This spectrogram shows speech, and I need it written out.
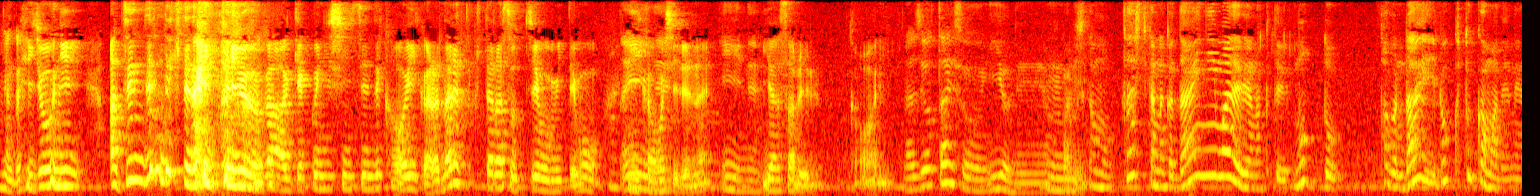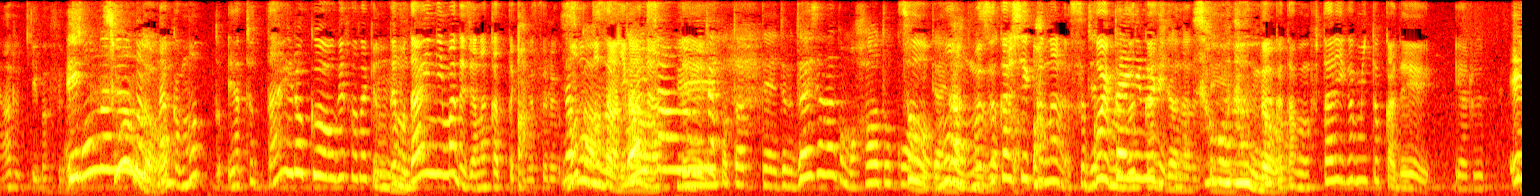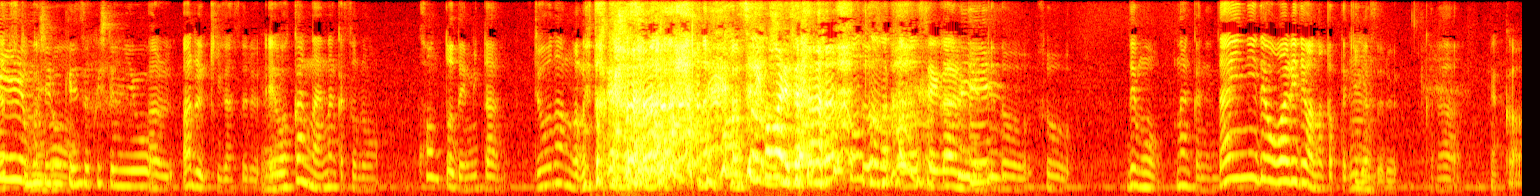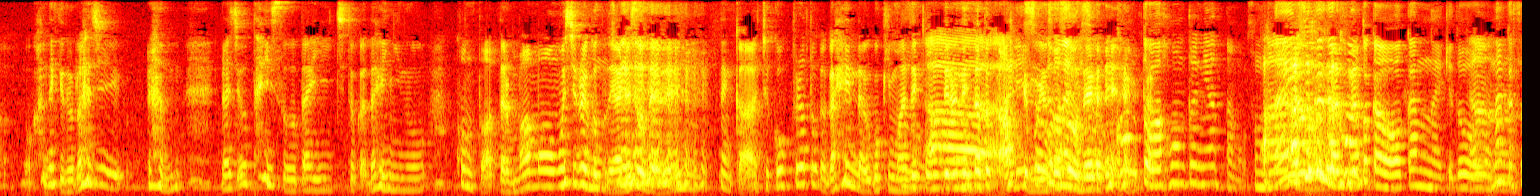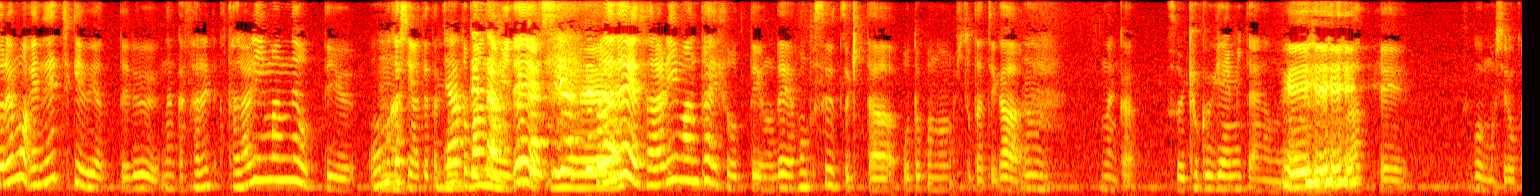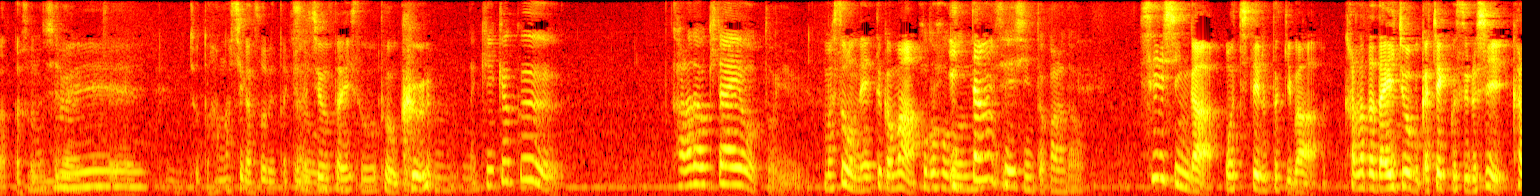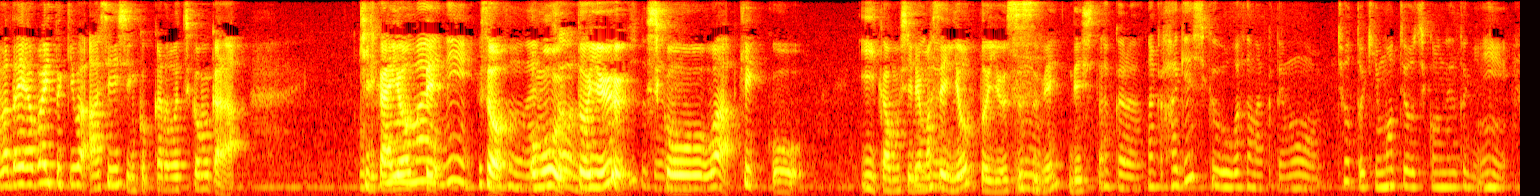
なんか非常にあ全然できてないっていうのが 逆に新鮮で可愛いから慣れてきたらそっちを見てもいいかもしれない。いいね。癒される可愛い。ラジオ体操いいよねやっぱり、しかも確かなんか第2までじゃなくてもっと多分第6とかまでねある気がする。えそんなにあんだなんかもっといやちょっと第6は大げさだけど、うん。でも第2までじゃなかった気がする。なんかもっと先ま第であっ3見たてことあってでも第3なんかもうハードコアそうみたいなもう難しくなる。すごい絶難しくなるそうなんだ。なんか多分2人組とかでやるえー、やつとかも面白い。検索してみよう。あるある気がする、えうん。わかんない。なんかそのコントで見た冗談のネタかもしれない。なんか刷り込まれた本当の可能性があるんだねけど。そう。でもなんかね第2で終わりではなかった気がする、からなんかわかんないけどラジラ ラジオ体操第1とか第2のコントあったらまあまあ面白いことでやれそうだよね。なんかチョコプラとかが変な動き混ぜ込んでるネタとかあっても良さそうだよねコントは本当にあったの。その大学がコントかは分かんないけどうんうん。なんかそれも NHK でやってるなんかサラサラリーマンネオっていう大昔にやってたコント番組で、やってた昔やってそたれでサラリーマン体操っていうので本当スーツ着た男の人たちがうなんかそういう曲芸みたいなのがあってすごい面白かったそれも面白い。へちょっと話がそれたけど。ーラジオ体操トーク。ん、うん、結局体を鍛えようという。まあそうね。ていうかまあほどほどに一旦精神と体を。精神が落ちてる時は体大丈夫かチェックするし体やばい時はあ精神ここから落ち込むから切り替えようってそうね思そうという思考は結構いいかもしれませんよという勧めでした。だからなんか激しく動かさなくてもちょっと気持ち落ち込んでる時に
